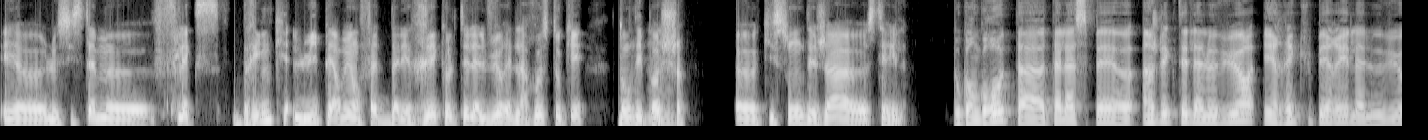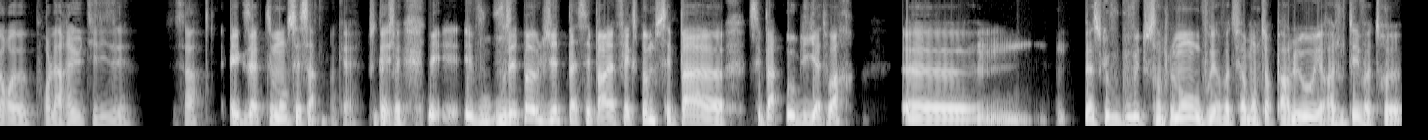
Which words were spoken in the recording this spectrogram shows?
Et le système Flex Brink, lui, permet en fait d'aller récolter la levure et de la restocker dans des mmh. poches qui sont déjà stériles. Donc en gros, tu as, l'aspect injecter de la levure et récupérer la levure pour la réutiliser. C'est ça? Exactement, c'est ça. Tout à fait. Et, vous n'êtes pas obligé de passer par la flex pump, c'est pas euh, c'est pas obligatoire. Euh, parce que vous pouvez tout simplement ouvrir votre fermenteur par le haut et rajouter votre,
